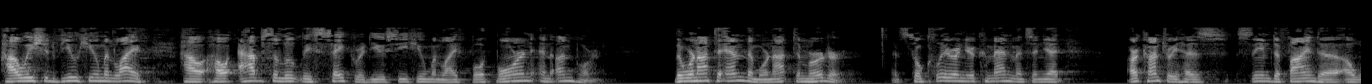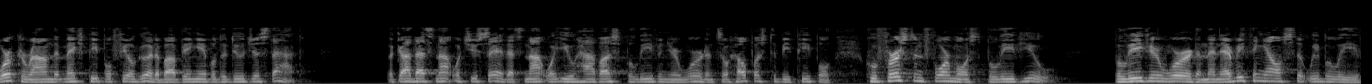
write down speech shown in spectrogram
how we should view human life, how, how absolutely sacred you see human life, both born and unborn. That we're not to end them, we're not to murder. It's so clear in your commandments, and yet our country has seemed to find a, a workaround that makes people feel good about being able to do just that. But God, that's not what you say. That's not what you have us believe in your word. And so help us to be people who first and foremost believe you, believe your word, and then everything else that we believe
